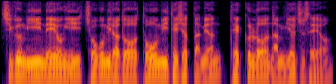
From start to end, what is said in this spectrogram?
지금 이 내용이 조금이라도 도움이 되셨다면 댓글로 남겨주세요.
